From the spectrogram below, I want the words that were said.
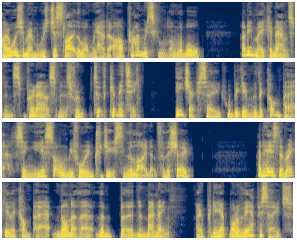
I always remember was just like the one we had at our primary school on the wall. And he'd make announcements and pronouncements from to the committee. Each episode would begin with a compere singing a song before introducing the lineup for the show. And here's the regular compere, none other than Bernard Manning, opening up one of the episodes.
